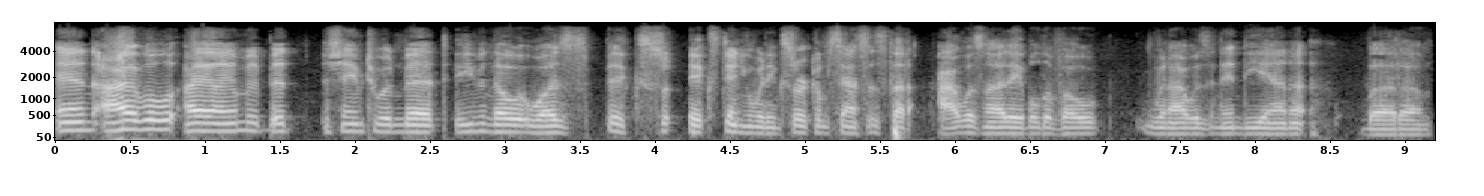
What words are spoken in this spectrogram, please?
and I will. I am a bit ashamed to admit, even though it was ex- extenuating circumstances that I was not able to vote when I was in Indiana. But um,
